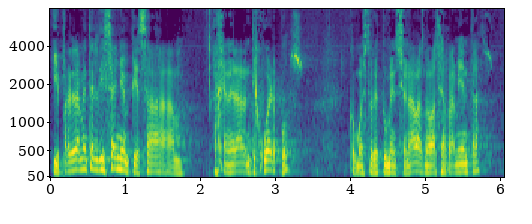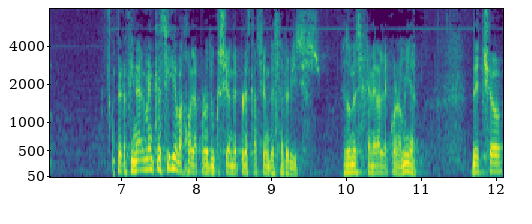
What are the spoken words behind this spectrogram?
Y paralelamente el diseño empieza a generar anticuerpos, como esto que tú mencionabas, nuevas herramientas, pero finalmente sigue bajo la producción de prestación de servicios. Es donde se genera la economía. De hecho,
